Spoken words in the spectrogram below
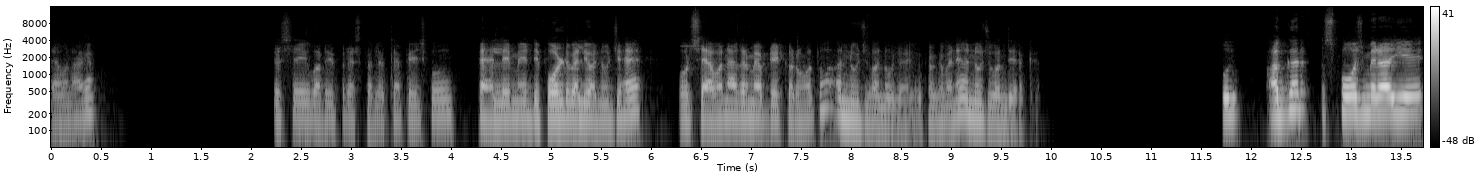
सेवन आ गया। फिर से एक बार रिफ्रेश कर लेते हैं पेज को। पहले में डिफ़ॉल्ट वैल्यू अनुज है और सेवन अगर मैं अपडेट करूँगा तो अनुज वन हो जाएगा, क्योंकि मैंने अनुज वन दे रखा है। तो अगर सपोज़ मेरा ये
